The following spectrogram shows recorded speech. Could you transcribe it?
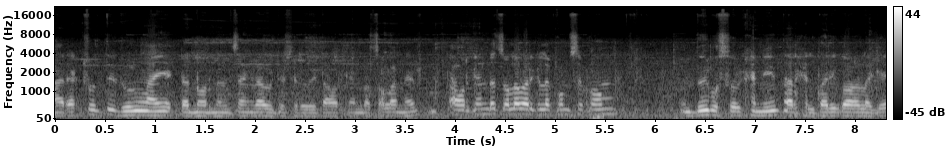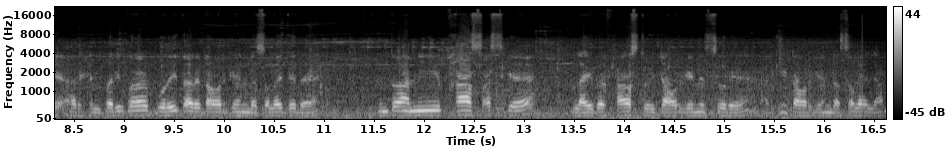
আর একসত্যি রুল নাই একটা নর্মাল চ্যাংরা ওইটা সেটা ওই টাওয়ার ক্রেনটা চালানোর। টাওয়ার ক্রেনটা চালাবার গেলে কমসে কম দুই বছর খানি তার হেল্পারি করা লাগে। আর হেল্পারি করার পরেই তার টাওয়ার ক্রেনটা চালাইতে দেয়। কিন্তু আমি ফার্স্ট আজকে লাইভের ফার্স্ট ওই টাওয়ার ক্রেনে চড়ে আর কি টাওয়ার ক্রেনটা চালাইলাম।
